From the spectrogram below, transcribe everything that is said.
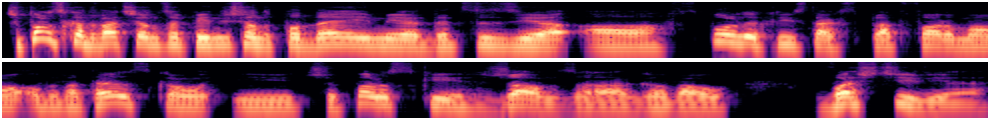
Czy Polska 2050 podejmie decyzję o wspólnych listach z Platformą Obywatelską i czy polski rząd zareagował właściwie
